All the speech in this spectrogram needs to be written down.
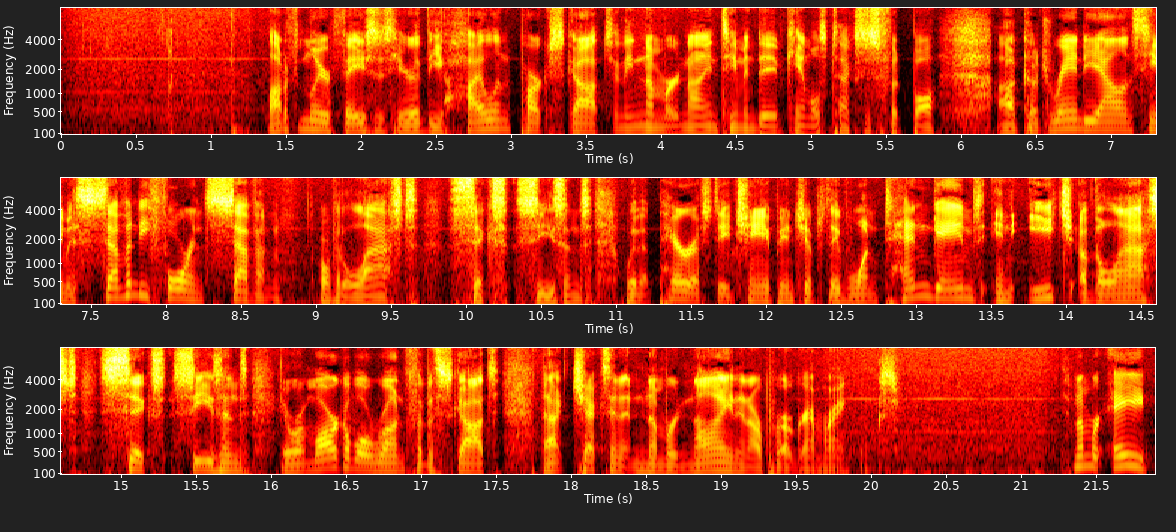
A lot of familiar faces here. The Highland Park Scots are the number nine team in Dave Campbell's Texas football. Uh, Coach Randy Allen's team is 74 and seven over the last six seasons, with a pair of state championships. They've won 10 games in each of the last six seasons. A remarkable run for the Scots. That checks in at number nine in our program rankings. To number eight,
